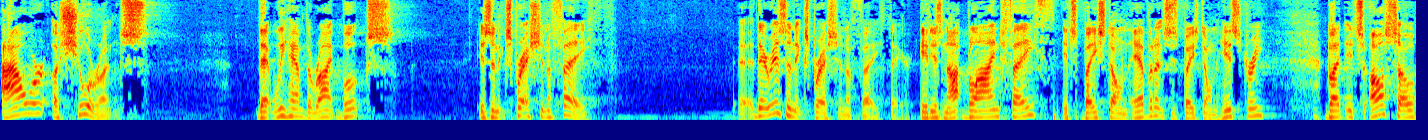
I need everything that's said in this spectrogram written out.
our assurance that we have the right books is an expression of faith. Uh, there is an expression of faith there. It is not blind faith, it's based on evidence, it's based on history. But it's also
